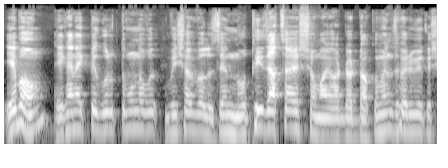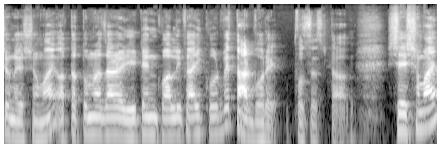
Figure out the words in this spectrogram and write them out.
এবং এখানে একটি গুরুত্বপূর্ণ বিষয় বলেছে, নথি যাচাইয়ের সময় অর্থাৎ ডকুমেন্টস ভেরিফিকেশনের সময়, অর্থাৎ তোমরা যারা রিটেন কোয়ালিফাই করবে তারপরে প্রসেসটা হবে। সেই সময়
